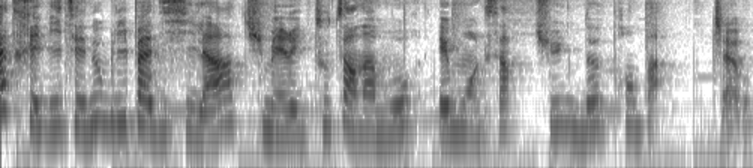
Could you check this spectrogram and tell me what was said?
à très vite et n'oublie pas d'ici là, tu mérites tout un amour et moins que ça, tu ne prends pas. Ciao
